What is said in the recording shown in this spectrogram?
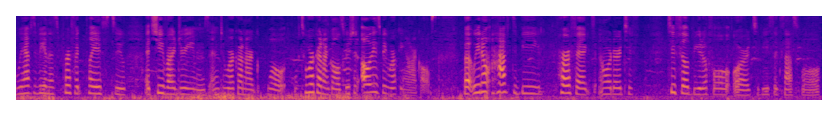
we have to be in this perfect place to achieve our dreams and to work on our well, to work on our goals. We should always be working on our goals. But we don't have to be perfect in order to to feel beautiful or to be successful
